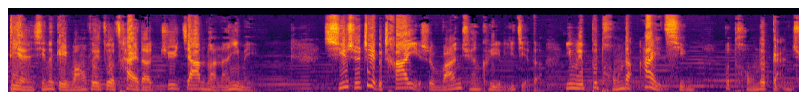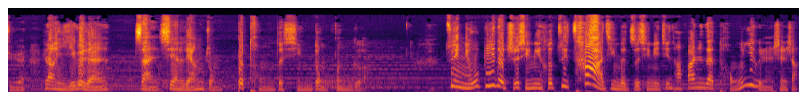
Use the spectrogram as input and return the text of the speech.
典型的给王菲做菜的居家暖男一枚。其实这个差异是完全可以理解的，因为不同的爱情。不同的感觉，让一个人展现两种不同的行动风格。最牛逼的执行力和最差劲的执行力，经常发生在同一个人身上。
